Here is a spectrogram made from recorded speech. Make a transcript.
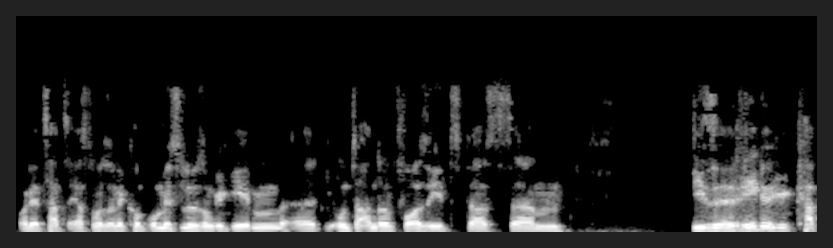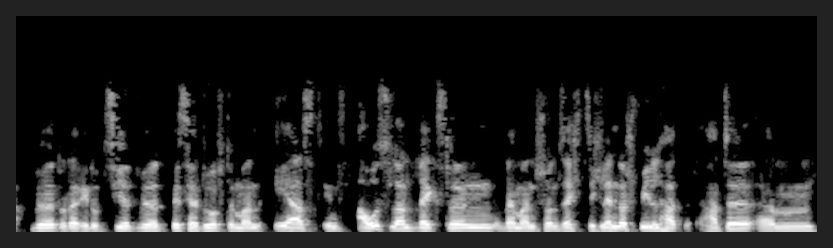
Und jetzt hat es erstmal so eine Kompromisslösung gegeben, äh, die unter anderem vorsieht, dass ähm, diese Regel gekappt wird oder reduziert wird. Bisher durfte man erst ins Ausland wechseln, wenn man schon 60 Länderspiele hat, hatte. Ähm,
